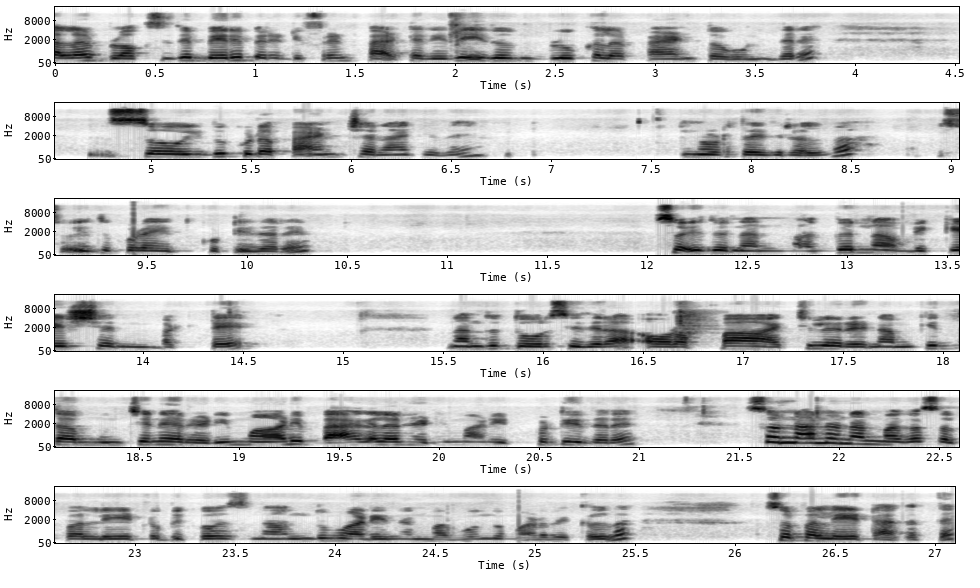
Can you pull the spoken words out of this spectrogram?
ಕಲರ್ ಬ್ಲಾಕ್ಸ್ ಇದೆ, ಬೇರೆ ಬೇರೆ ಡಿಫ್ರೆಂಟ್ ಪ್ಯಾಟರ್ನ್ ಇದೆ. ಇದೊಂದು ಬ್ಲೂ ಕಲರ್ ಪ್ಯಾಂಟ್ ತಗೊಂಡಿದ್ದಾರೆ. ಸೊ ಇದು ಕೂಡ ಪ್ಯಾಂಟ್ ಚೆನ್ನಾಗಿದೆ. ನೋಡ್ತಾ ಇದ್ದೀರಲ್ವಾ? ಸೊ ಇದು ಕೂಡ ಇದು ಕೊಟ್ಟಿದ್ದಾರೆ. ಸೊ ಇದು ನನ್ನ ಮಗನ ವೆಕೇಶನ್ ಬಟ್ಟೆ. ನಂದು ತೋರಿಸಿದ್ದೀರಾ? ಅವರಪ್ಪ ಆ್ಯಕ್ಚುಲಿ ರೆ ನಮಗಿಂತ ಮುಂಚೆನೇ ರೆಡಿ ಮಾಡಿ ಬ್ಯಾಗೆಲ್ಲ ರೆಡಿ ಮಾಡಿ ಇಟ್ಬಿಟ್ಟಿದ್ದಾರೆ. ಸೊ ನಾನು ನನ್ನ ಮಗ ಸ್ವಲ್ಪ ಲೇಟು ಬಿಕಾಸ್ ನಂದು ಮಾಡಿ, ನನ್ನ ಮಗಂದು ಮಾಡಬೇಕಲ್ವ? ಸ್ವಲ್ಪ ಲೇಟ್ ಆಗುತ್ತೆ.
